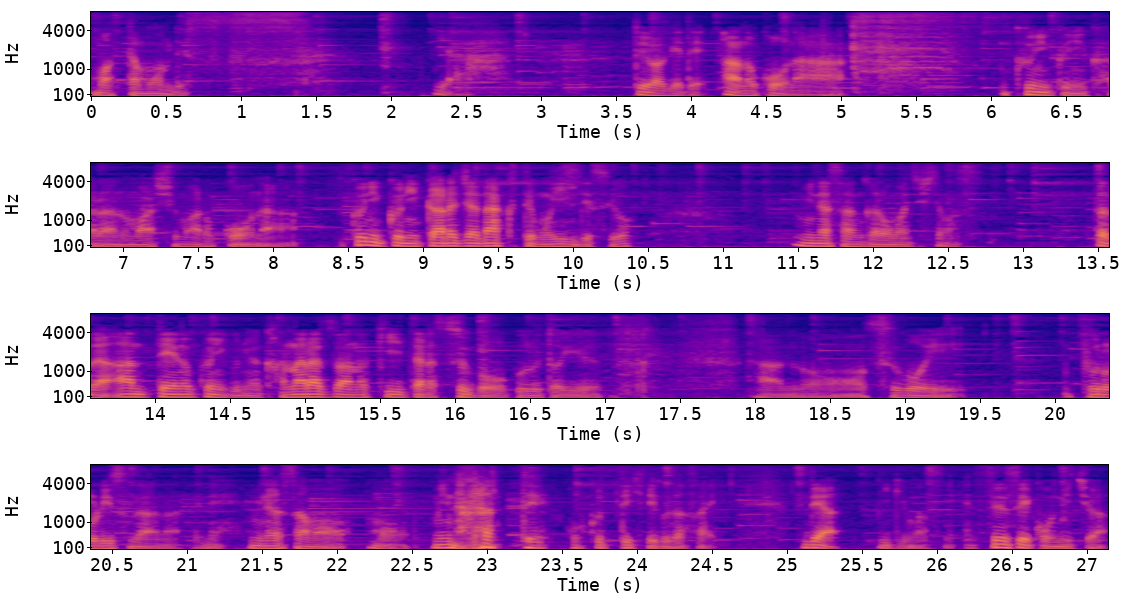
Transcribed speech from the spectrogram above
困ったもんです。いやというわけであのコーナー。くにくにからのマシュマロコーナー。くにくにからじゃなくてもいいんですよ。皆さんからお待ちしてます。ただ安定の国々は必ずあの聞いたらすぐ送るという、あのすごいプロリスナーなんでね、皆様ももう見習って送ってきてください。では、いきますね。先生こんにちは。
